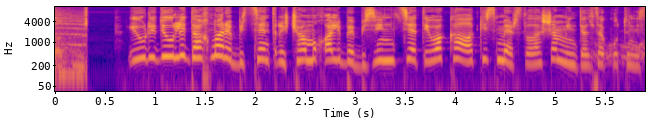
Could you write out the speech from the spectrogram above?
საქმის იურიდიული დახმარების ცენტრის ჩამოყალიბების ინიციატივა ქალაქის მერს ლაშა მინდელს ეკუთვნის.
